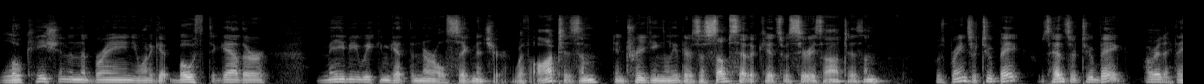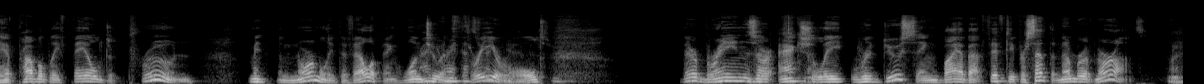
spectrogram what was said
location in the brain, you want to get both together. Maybe we can get the neural signature. With autism, intriguingly, there's a subset of kids with serious autism whose brains are too big, whose heads are too big. Oh, really? They have probably failed to prune. I mean, the normally developing one, right, two, right, and three year old, yeah, their brains are actually reducing by about 50% the number of neurons. Right.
